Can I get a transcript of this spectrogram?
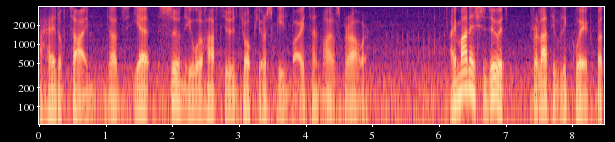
ahead of time that yeah soon you will have to drop your speed by 10 miles per hour. I managed to do it relatively quick but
